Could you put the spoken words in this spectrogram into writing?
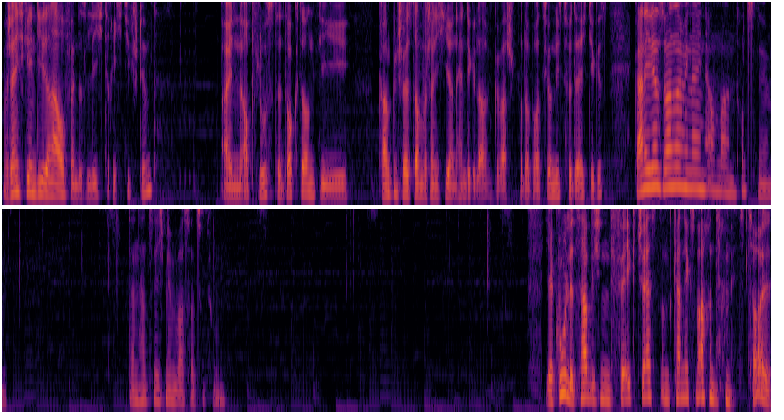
Wahrscheinlich gehen die dann auf, wenn das Licht richtig stimmt. Ein Abfluss. Der Doktor und die Krankenschwester haben wahrscheinlich hier an Hände gewaschen vor der Operation. Nichts Verdächtiges. Kann ich das Wasser hinein aufmachen? Trotzdem. Dann hat es nicht mit dem Wasser zu tun. Ja cool, jetzt habe ich einen Fake-Chest und kann nichts machen damit. Toll.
